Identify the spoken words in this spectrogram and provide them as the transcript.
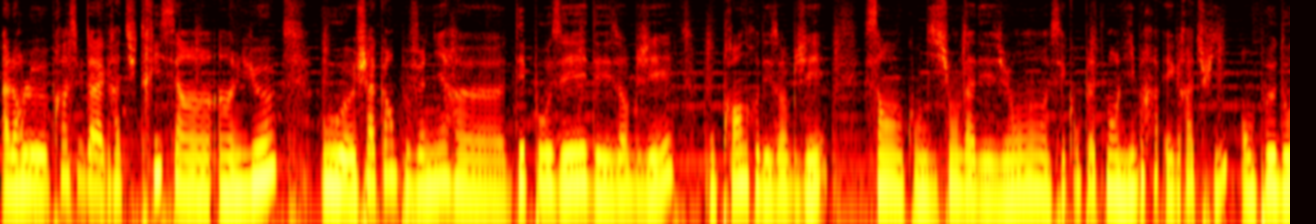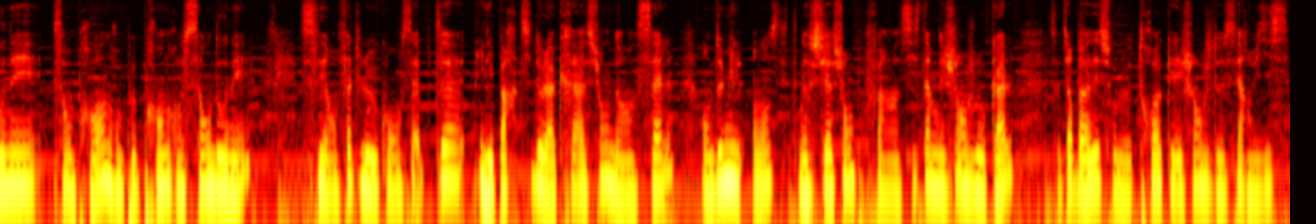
Alors le principe de la gratuiterie, c'est un, lieu où euh, chacun peut venir euh, déposer des objets ou prendre des objets sans condition d'adhésion. C'est complètement libre et gratuit. On peut donner sans prendre, on peut prendre sans donner. C'est en fait le concept, il est parti de la création d'un CEL en 2011. C'était une association pour faire un système d'échange local, c'est-à-dire basé sur le troc et l'échange de services.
